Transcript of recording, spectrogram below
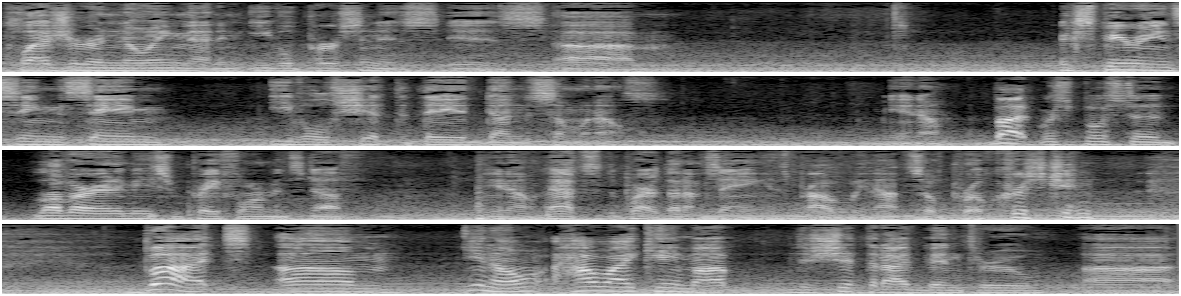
pleasure in knowing that an evil person is is um, experiencing the same evil shit that they had done to someone else. You know, but we're supposed to love our enemies and pray for them and stuff. You know, that's the part that I'm saying is probably not so pro-Christian. but um, you know how I came up, the shit that I've been through. Uh,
